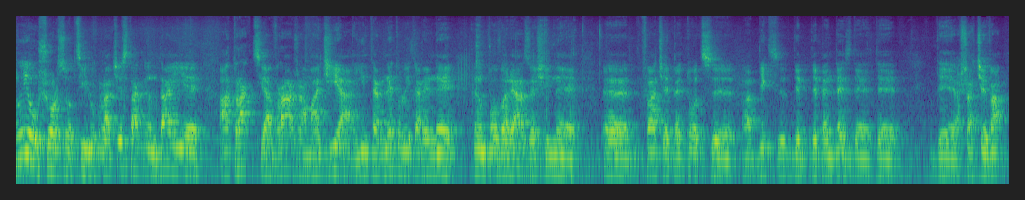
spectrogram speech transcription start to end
nu e ușor să obții lucrul acesta când ai atracția, vraja, magia internetului care ne împovărează și ne uh, face pe toți uh, adicți, de, dependenți de, de, de așa ceva.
